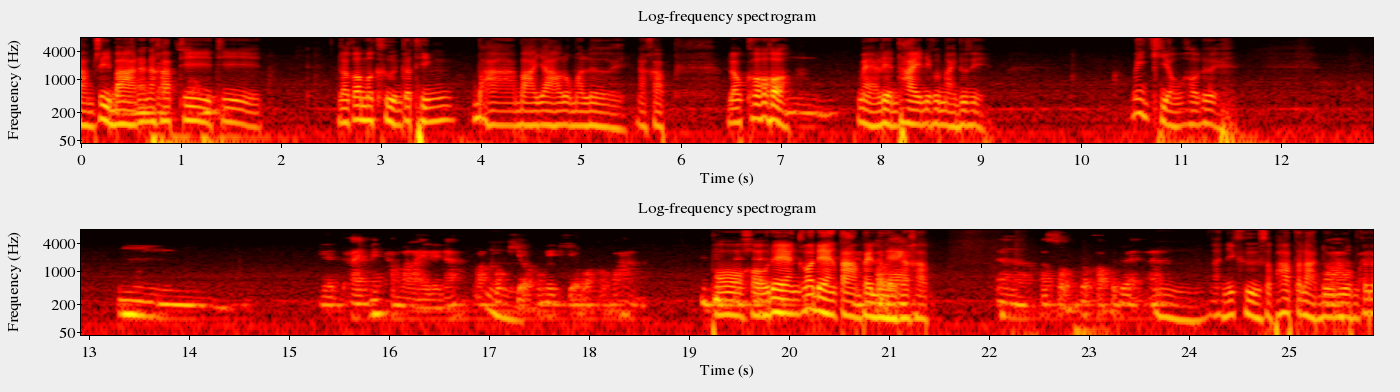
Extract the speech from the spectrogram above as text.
3 4บาร์แล้วนะครับที่ที่แล้วก็เมื่อคืนก็ทิ้งบาร์บาร์ยาวลงมาเลยนะครับ แล้วก็อืมแหมเหรียญไทยนี่คุณหมายดูสิ ไม่เขียวเขาเลย อืมเหรียญไทยไม่ทำอะไรเลยนะว่าเขาอืมเขียวก็ไม่เขียวว่าเขาบ้าง พอเขาแดงก็แดงตามไปเลยนะครับอ่าผสมกับเขาไปด้วยอ่าอืมอันนี้คือสภาพตลาดโดยรวมว่าไปก็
